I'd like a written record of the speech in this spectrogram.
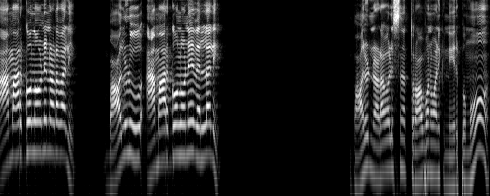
ఆ మార్గంలోనే నడవాలి. బాలుడు ఆ మార్గంలోనే వెళ్ళాలి. బాలుడు నడవలసిన త్రోవను వానికి నేర్పము.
